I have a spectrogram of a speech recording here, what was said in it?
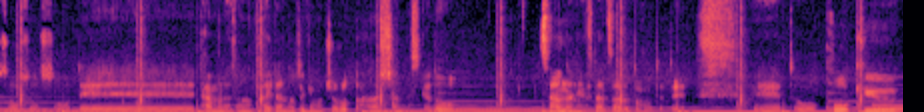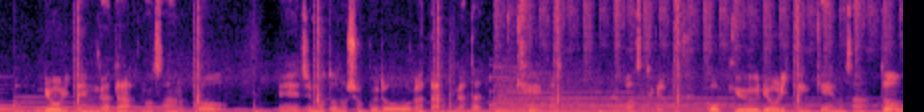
そうそうそう。で、田村さんの対談の時もちょろっと話したんですけど、サウナには2つあると思ってて、えっ、ー、と、高級料理店型のサウナと、えー、地元の食堂型、型？系かな？なんか忘れたけど、高級料理店系のサウナと、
